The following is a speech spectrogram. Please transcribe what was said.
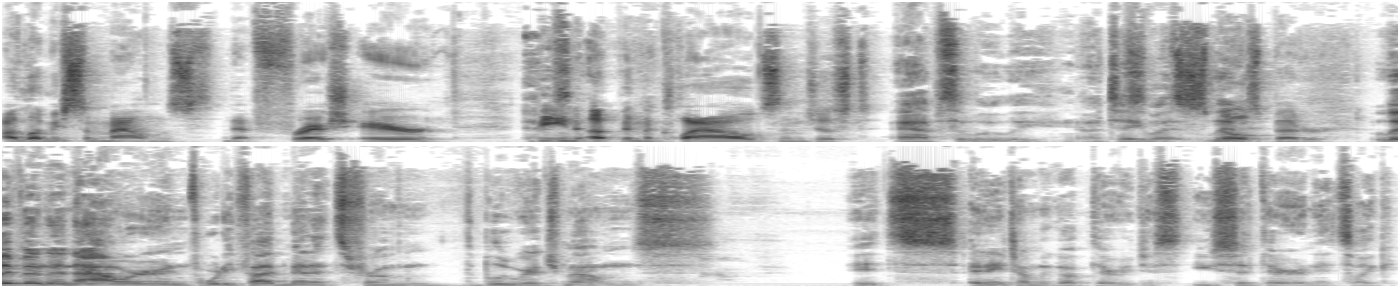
I love me some mountains, that fresh air, being up in the clouds and just Absolutely. I'll tell you what. smells live- better. Living an hour and 45 minutes from the Blue Ridge Mountains, it's anytime we go up there, you just, you sit there and it's like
